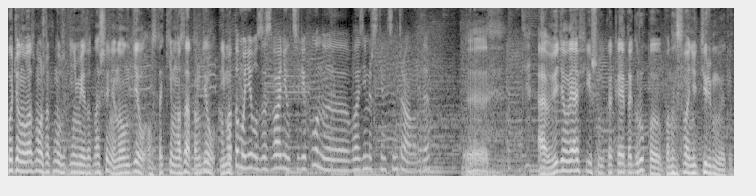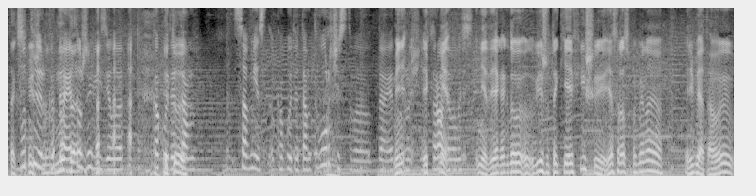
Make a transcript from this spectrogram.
Хоть он, возможно, к музыке не имеет отношения, но он делал, он с таким азартом делал. А Ему потом у него зазвонил телефон э, Владимирским Централом, да? Э, А видел я афишу, какая-то группа по названию тюрьмы. Это так смешно. Бутырка, Ну да, я тоже видела. Какое-то Это- там совместно, какое-то там творчество, да, я Меня- очень э, радовалась. Нет, нет, я когда вижу такие афиши, я сразу вспоминаю, ребята, а вы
